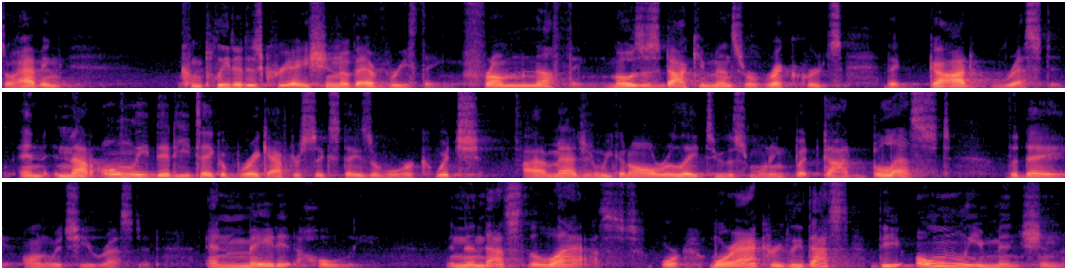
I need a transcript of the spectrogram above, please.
So, having completed his creation of everything from nothing, Moses documents or records that God rested. And not only did he take a break after six days of work, which I imagine we can all relate to this morning, but God blessed the day on which he rested and made it holy. And then that's the last, or more accurately, that's the only mention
